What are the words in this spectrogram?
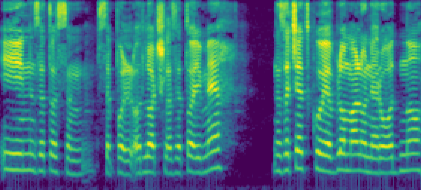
In zato sem se odločila za to ime. Na začetku je bilo malo nerodno,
